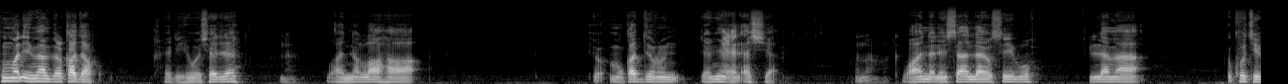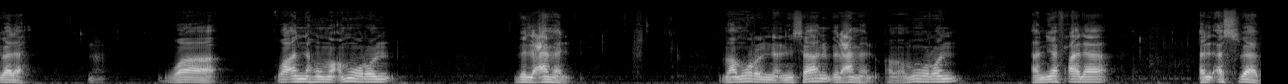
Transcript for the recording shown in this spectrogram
ثم الإيمان بالقدر خيره وشره. نعم. وأن الله مقدر جميع الأشياء. الله وأن الإنسان لا يصيبه إلا ما كتب له. نعم. و وأنه مأمور بالعمل. مأمور الإنسان بالعمل ومأمور أن يفعل الأسباب.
